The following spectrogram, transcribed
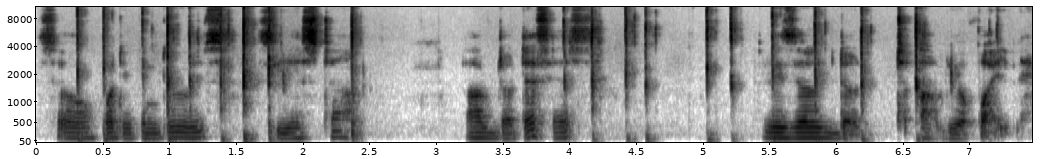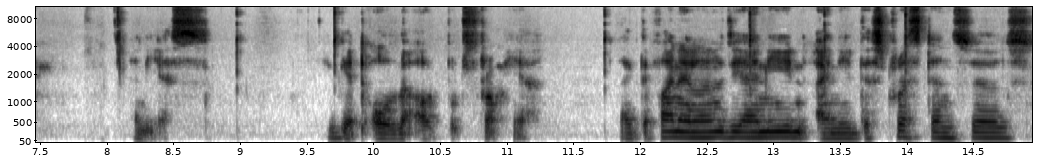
so what you can do is siesta out.sh result.audio file name. And yes you get all the outputs from here. Like the final energy I need I need the stress tensors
